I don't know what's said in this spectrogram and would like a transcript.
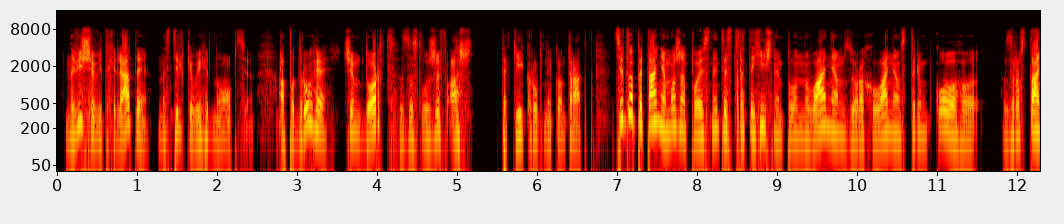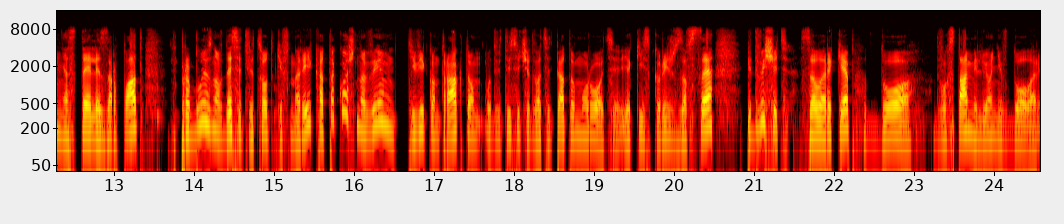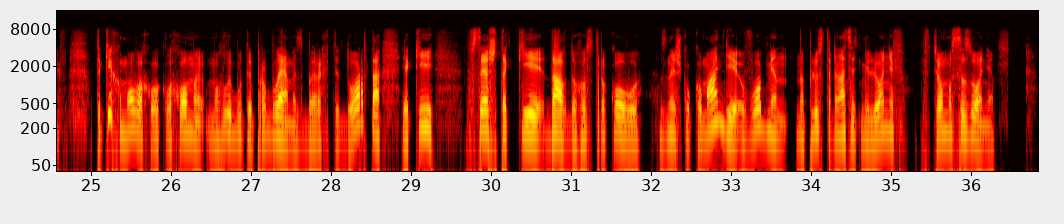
навіщо відхиляти настільки вигідну опцію? А по-друге, чим Дорт заслужив аж такий крупний контракт? Ці два питання можна пояснити стратегічним плануванням з урахуванням стрімкого зростання стелі зарплат приблизно в 10% на рік, а також новим tv контрактом у 2025 році, який, скоріш за все, підвищить salary cap до 200 мільйонів доларів. В таких умовах у Оклахоми могли бути проблеми зберегти Дорта, який все ж таки дав довгострокову знижку команді в обмін на плюс 13 мільйонів в цьому сезоні.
